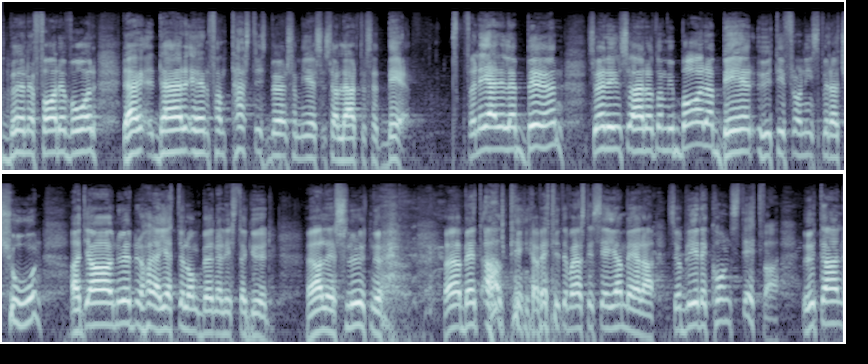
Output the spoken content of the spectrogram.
bönen Fader vår. Det där är en fantastisk bön som Jesus har lärt oss att be. För när det gäller bön så är det ju så här att om vi bara ber utifrån inspiration, att ja, nu har jag jättelång bönelista Gud, jag är alldeles slut nu. Jag har bett allting, jag vet inte vad jag ska säga mera, så blir det konstigt. va. Utan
